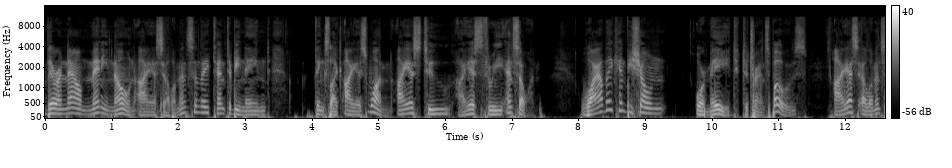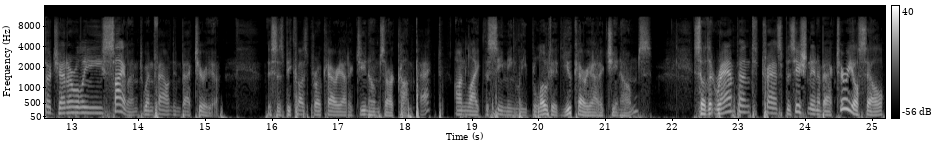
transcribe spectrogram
There are now many known IS elements and they tend to be named things like IS1, IS2, IS3, and so on. While they can be shown or made to transpose, IS elements are generally silent when found in bacteria. This is because prokaryotic genomes are compact, unlike the seemingly bloated eukaryotic genomes, so that rampant transposition in a bacterial cell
